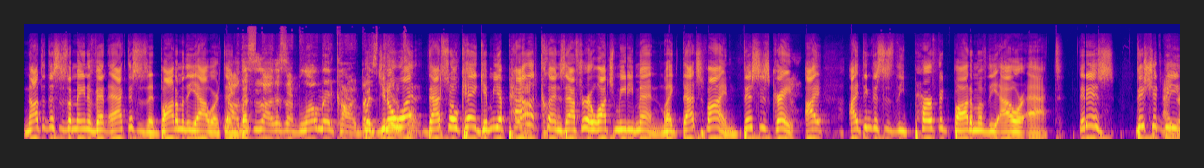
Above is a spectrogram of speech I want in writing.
not that this is a main event act. This is a bottom of the hour thing. No, but this is a this is a low mid card. But, But you know beautiful. what? That's okay. Give me a palate cleanse after I watch Meaty Men. Like that's fine. This is great. I I think this is the perfect bottom of the hour act. It is. This should be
